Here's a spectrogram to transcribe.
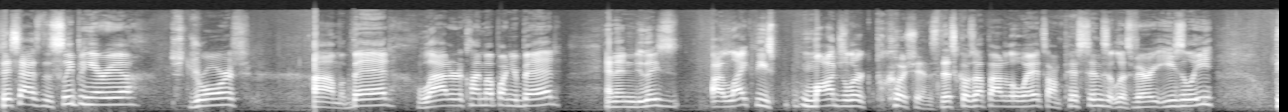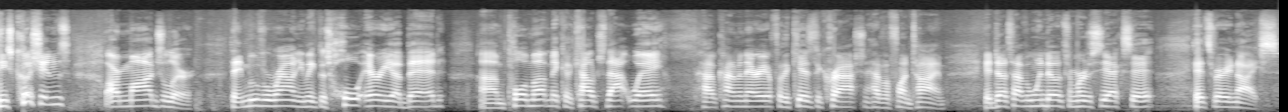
this has the sleeping area, drawers, um, a bed, ladder to climb up on your bed, and then these, I like these modular cushions. This goes up out of the way, it's on pistons, it lifts very easily. These cushions are modular. They move around, you make this whole area a bed, um, pull them up, make a couch that way, have kind of an area for the kids to crash and have a fun time. It does have a window, it's an emergency exit. It's very nice.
